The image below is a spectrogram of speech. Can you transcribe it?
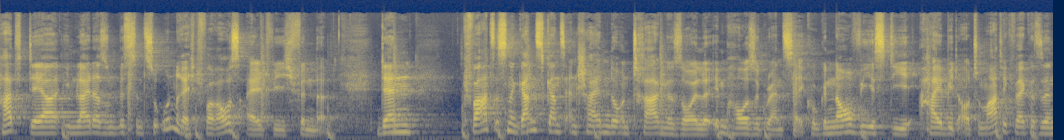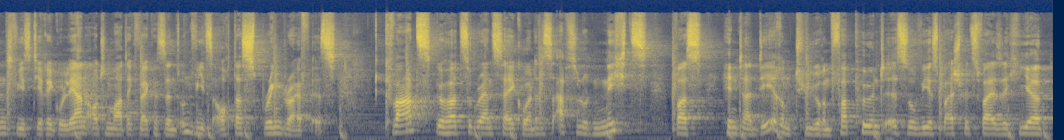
hat, der ihm leider so ein bisschen zu Unrecht vorauseilt, wie ich finde. Denn Quarz ist eine ganz, ganz entscheidende und tragende Säule im Hause Grand Seiko, genau wie es die High-Beat-Automatikwerke sind, wie es die regulären Automatikwerke sind und wie es auch das Spring Drive ist. Quarz gehört zu Grand Seiko und das ist absolut nichts, was hinter deren Türen verpönt ist, so wie es beispielsweise hier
